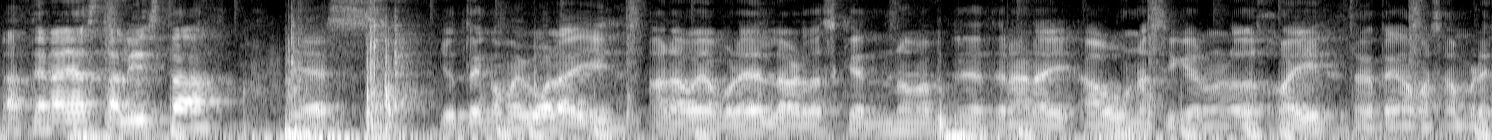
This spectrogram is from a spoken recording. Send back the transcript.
La cena ya está lista. Yes. Yo tengo mi bol ahí, ahora voy a por él. La verdad es que no me apetece cenar ahí aún, así que me lo dejo ahí hasta que tenga más hambre.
